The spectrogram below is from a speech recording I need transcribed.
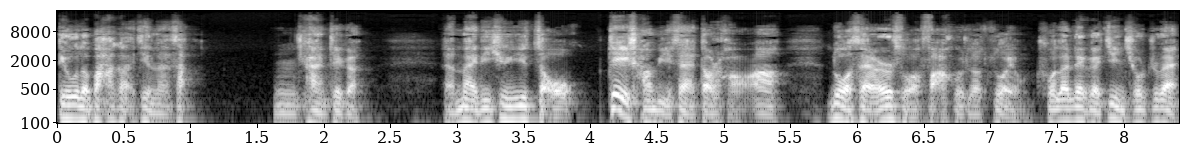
丢了八个，进了仨。你看这个，呃，麦迪逊一走，这场比赛倒是好啊，洛塞尔索发挥了作用，除了这个进球之外，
